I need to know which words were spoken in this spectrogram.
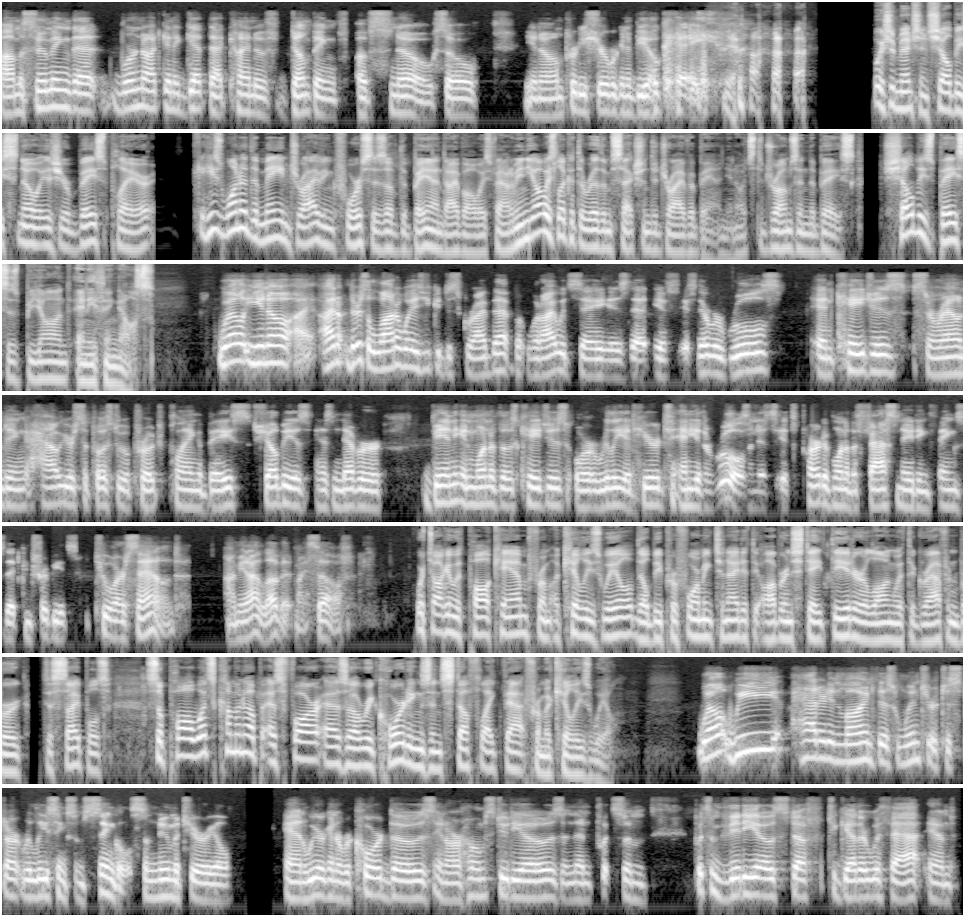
I'm assuming that we're not going to get that kind of dumping of snow. So, you know, I'm pretty sure we're going to be okay. yeah. we should mention Shelby Snow is your bass player. He's one of the main driving forces of the band, I've always found. I mean, you always look at the rhythm section to drive a band, you know, it's the drums and the bass. Shelby's bass is beyond anything else. Well, you know, I, I don't, there's a lot of ways you could describe that, but what I would say is that if if there were rules and cages surrounding how you're supposed to approach playing a bass, Shelby has, has never been in one of those cages or really adhered to any of the rules, and it's it's part of one of the fascinating things that contributes to our sound. I mean, I love it myself. We're talking with Paul Kamm from Achilles Wheel. They'll be performing tonight at the Auburn State Theater along with the Grafenburg Disciples. So, Paul, what's coming up as far as uh, recordings and stuff like that from Achilles Wheel? Well, we had it in mind this winter to start releasing some singles, some new material, and we were going to record those in our home studios and then put some put some video stuff together with that and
